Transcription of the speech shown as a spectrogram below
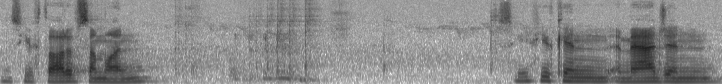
Once you've thought of someone See if you can imagine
